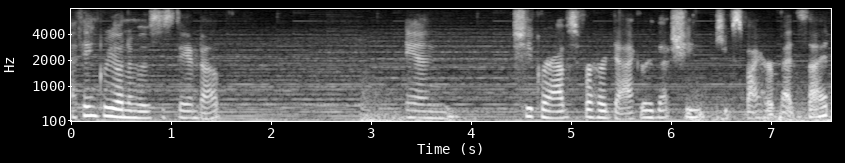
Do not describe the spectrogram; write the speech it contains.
I think Riona moves to stand up. And she grabs for her dagger that she keeps by her bedside.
